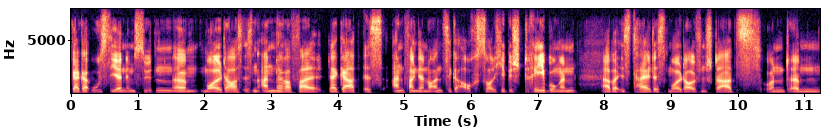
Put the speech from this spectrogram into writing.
Gagausien im Süden ähm, Moldaus ist ein anderer Fall. Da gab es Anfang der 90er auch solche Bestrebungen, aber ist Teil des moldauischen Staats und ähm,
